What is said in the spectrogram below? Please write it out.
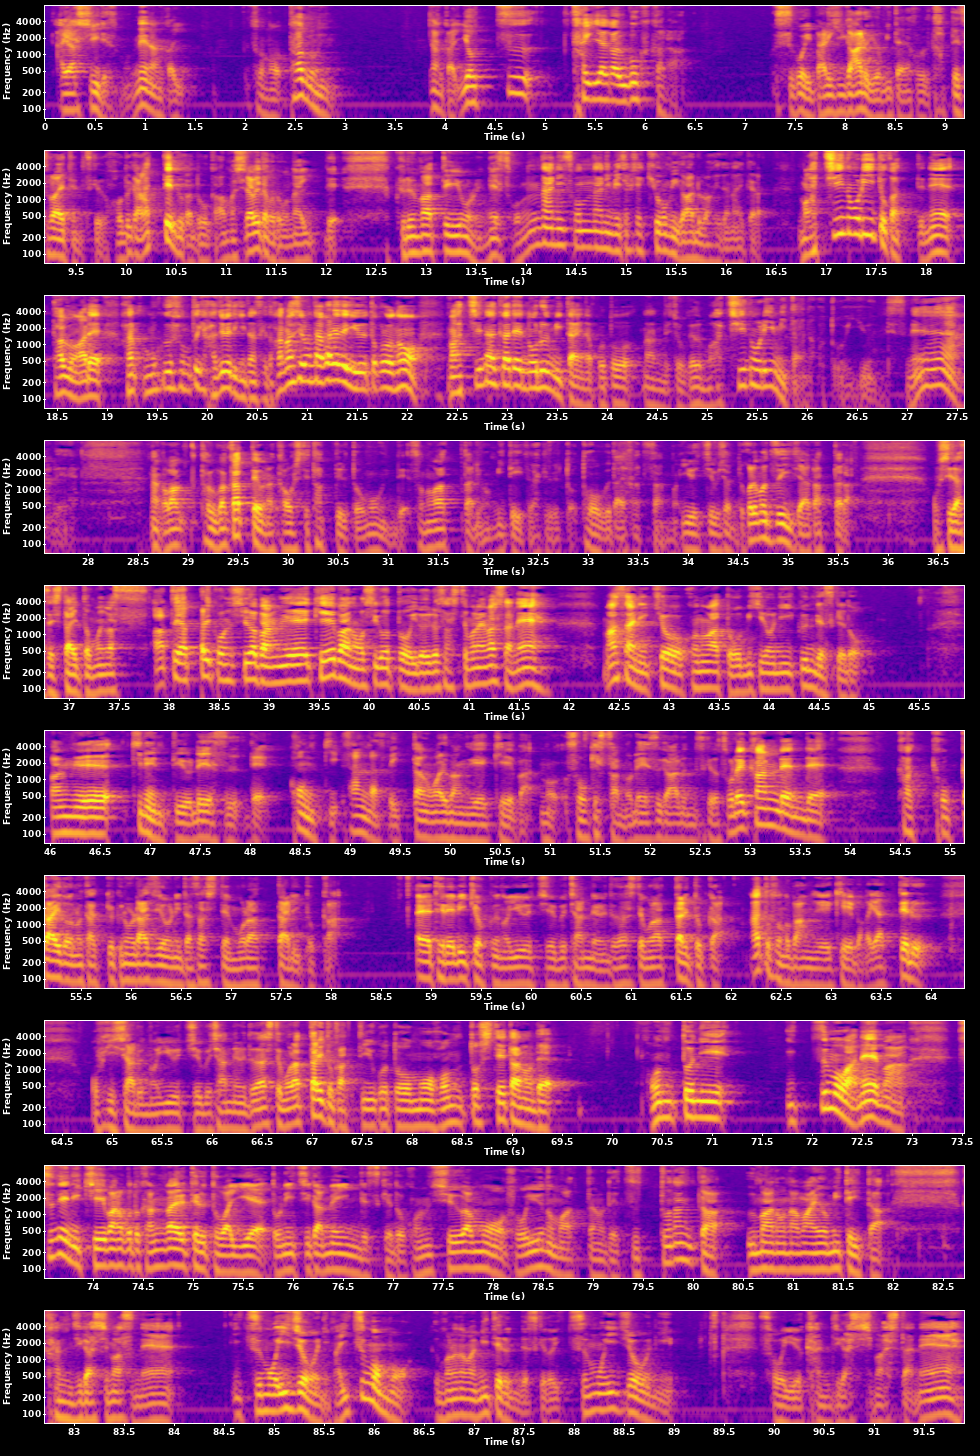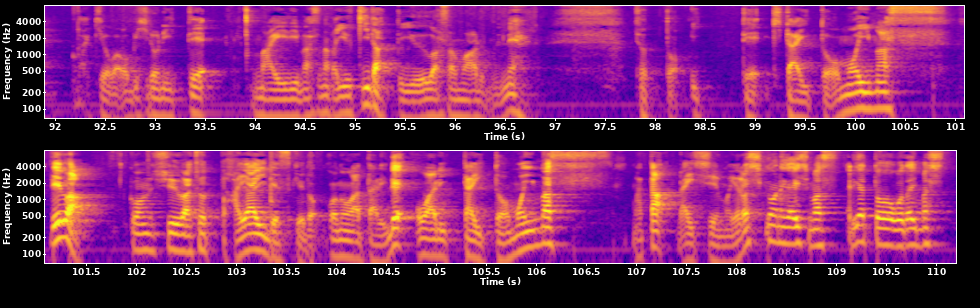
怪しいですもんねなんかその多分なんか4つタイヤが動くからすごい馬力があるよみたいなことで勝手に捉えてるんですけどほどが合ってんのかどうかあんま調べたこともないんで車っていうものにねそんなにそんなにめちゃくちゃ興味があるわけじゃないから街乗りとかってね多分あれ僕その時初めて聞いたんですけど話の流れで言うところの街中で乗るみたいなことなんでしょうけど街乗りみたいなことを言うんですねあれ。なんかわ多分分かったような顔して立ってると思うんでその辺りを見ていただけると東武大発さんの YouTube チャンネルこれも随時上がったらお知らせしたいと思います。あとやっぱり今週は万栄競馬のお仕事をいろいろさせてもらいましたね。まさに今日この後帯広に行くんですけど万栄記念っていうレースで今季3月で一旦終わる万栄競馬の総決算のレースがあるんですけどそれ関連で北海道の各局のラジオに出させてもらったりとか、えー、テレビ局の YouTube チャンネルに出させてもらったりとかあとその万栄競馬がやってるオフィシャルの YouTube チャンネルで出してもらったりとかっていうことをもうほんとしてたので本当にいつもはねまあ常に競馬のこと考えてるとはいえ土日がメインですけど今週はもうそういうのもあったのでずっとなんか馬の名前を見ていた感じがしますね。いつも以上に、まあ、いつもも馬の名前見てるんですけどいつも以上にそういう感じがしましたね。今日は帯広に行って参ります。なんか雪だっていう噂もあるんでね。ちょっと行ってきたいと思います。では今週はちょっと早いですけどこの辺りで終わりたいと思います。また来週もよろしくお願いします。ありがとうございました。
